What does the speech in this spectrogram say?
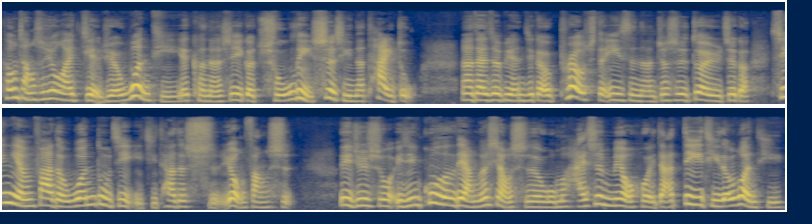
通常是用来解决问题，也可能是一个处理事情的态度。那在这边，这个 approach 的意思呢，就是对于这个新研发的温度计以及它的使用方式。 例句说，已经过了两个小时了，我们还是没有回答第一题的问题，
